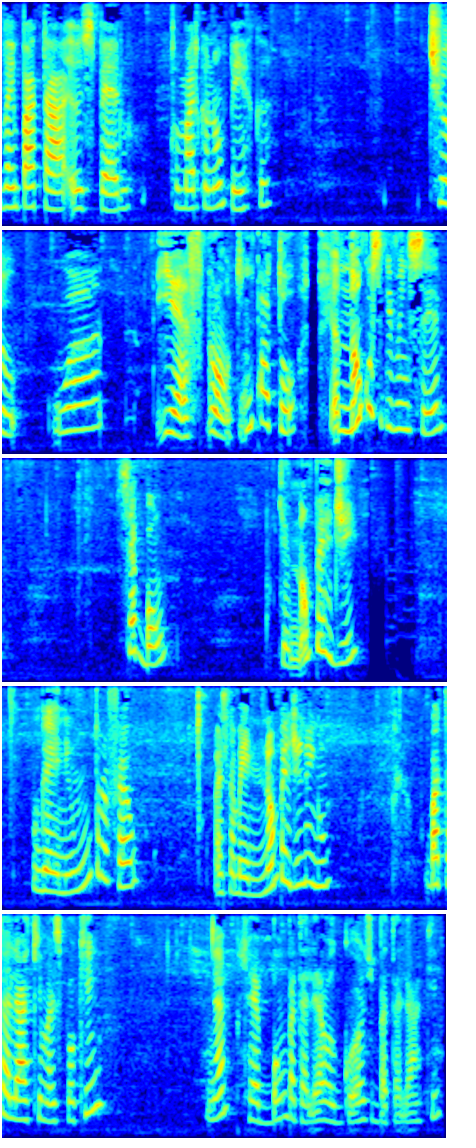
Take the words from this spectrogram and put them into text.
Vai empatar, eu espero. Tomara que eu não perca. Two, one. Yes, pronto, empatou. Eu não consegui vencer. Isso é bom. Que eu não perdi. Não ganhei nenhum troféu. Mas também não perdi nenhum. Vou batalhar aqui mais um pouquinho. Né? Porque é bom batalhar, eu gosto de batalhar aqui.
